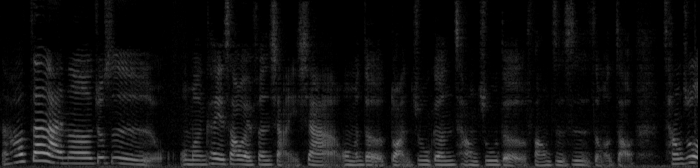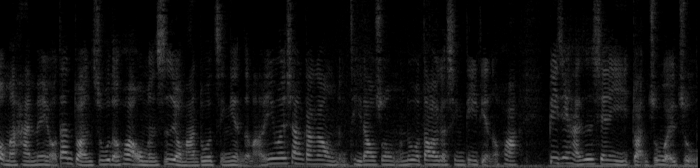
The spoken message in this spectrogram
然后再来呢，就是我们可以稍微分享一下我们的短租跟长租的房子是怎么找。长租我们还没有，但短租的话，我们是有蛮多经验的嘛。因为像刚刚我们提到说，我们如果到一个新地点的话，毕竟还是先以短租为主，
